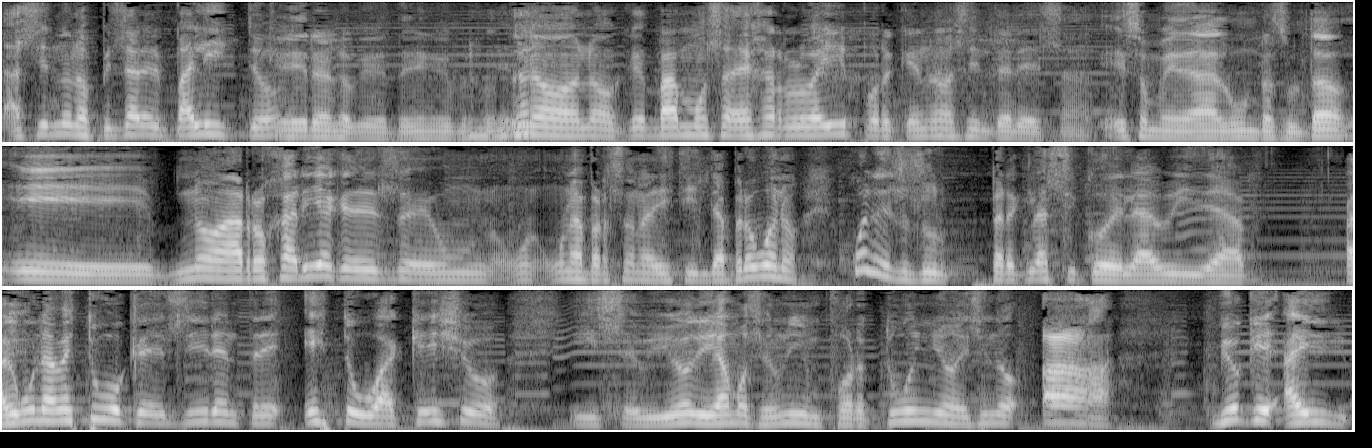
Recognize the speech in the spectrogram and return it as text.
haciéndonos pisar el palito. ¿Qué era lo que tenía que preguntar? No, no, que vamos a dejarlo ahí porque no nos interesa. ¿Eso me da algún resultado? Eh, no, arrojaría que es eh, un- un- una persona distinta. Pero bueno, ¿cuál es su superclásico de la vida? ¿Alguna vez tuvo que decidir entre esto o aquello y se vio, digamos, en un infortunio diciendo, ah, vio que hay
